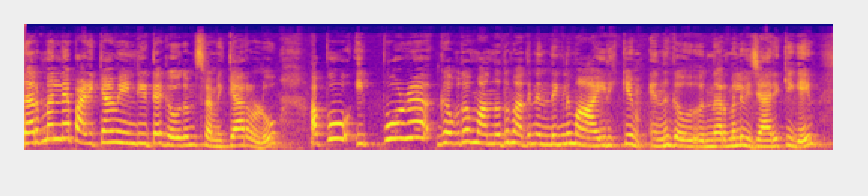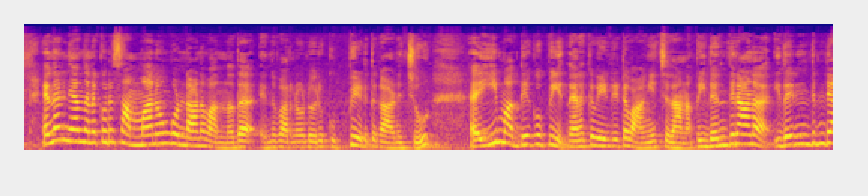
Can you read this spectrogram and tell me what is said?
നിർമ്മലിനെ പഴിക്കാൻ വേണ്ടിയിട്ടേ ഗൗതം ശ്രമിക്കാറുള്ളൂ. അപ്പോൾ ഇപ്പോൾ ഗൗതം വന്നതും അതിനെന്തെങ്കിലും ആയിരിക്കും എന്ന് ഗൗ നിർമ്മൽ വിചാരിക്കുകയും എന്നാൽ ഞാൻ നിനക്കൊരു സമ്മാനവും കൊണ്ടാണ് വന്നത് എന്ന് പറഞ്ഞുകൊണ്ട് ഒരു കുപ്പി എടുത്ത് കാണിച്ചു. ഈ മദ്യക്കുപ്പി നിനക്ക് വേണ്ടിയിട്ട് വാങ്ങിച്ചതാണ്. അപ്പോൾ ഇതെന്തിനാണ് ഇതെന്തിന്റെ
